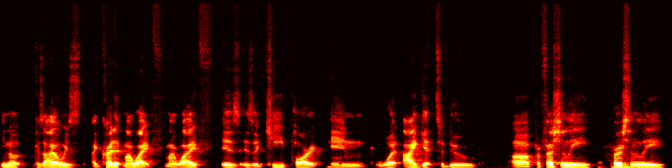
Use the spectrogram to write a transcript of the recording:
you know, because I always I credit my wife. My wife is is a key part in what I get to do uh professionally, mm-hmm. personally,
